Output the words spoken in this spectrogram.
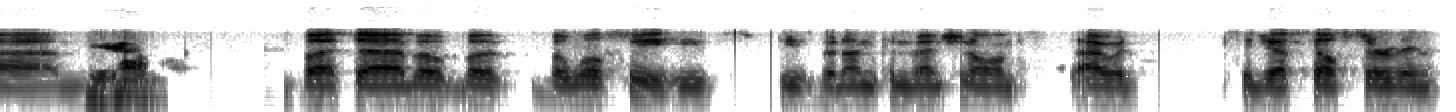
Um, yeah. but uh, but but but we'll see. He's he's been unconventional and I would suggest self-serving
